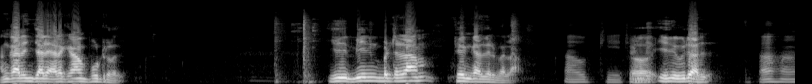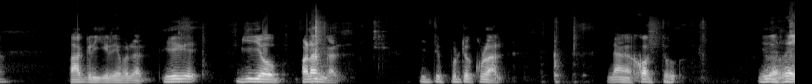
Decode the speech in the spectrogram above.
அங்காரிஞ்சாலை இறக்காமல் பூட்டுறது. இது மீன் பெட்டலாம் தேங்காய் ஓகே. இது உரல் ஆஹா. பாக்கடிக்கிற உரல் இது ஜியோ படங்கள். இது புட்டுக்குழால். நாங்கள் கொத்து. இது ரே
